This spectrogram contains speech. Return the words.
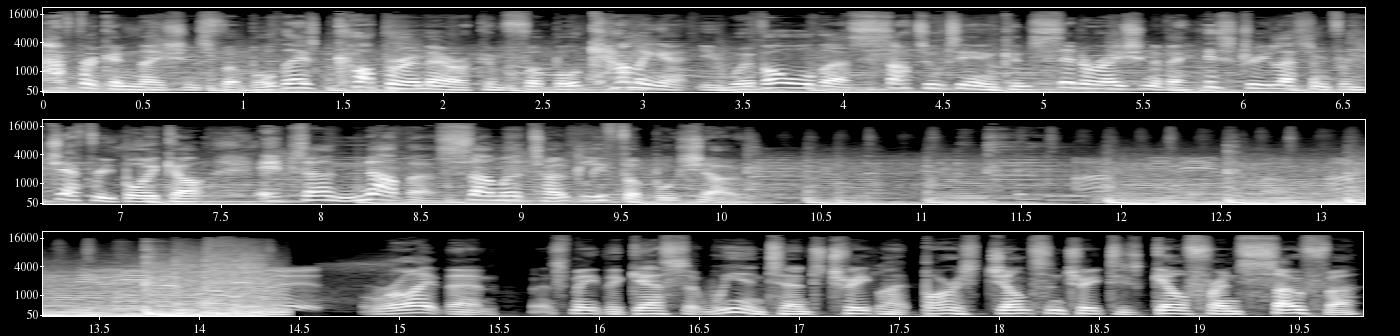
African nations football, there's Copa American football coming at you with all the subtlety and consideration of a history lesson from Geoffrey Boycott. It's another Summer Totally Football show. Right then, let's meet the guests that we intend to treat like Boris Johnson treats his girlfriend's sofa.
